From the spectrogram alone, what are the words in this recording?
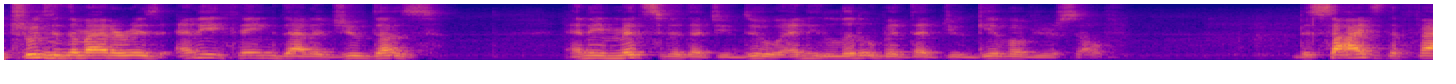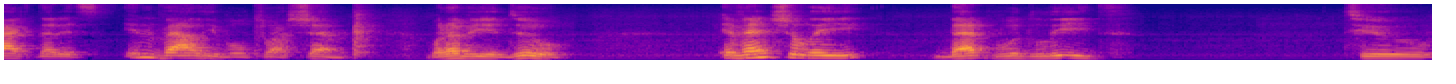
truth of the matter is, anything that a Jew does, any mitzvah that you do, any little bit that you give of yourself, besides the fact that it's invaluable to Hashem, whatever you do, eventually that would lead to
